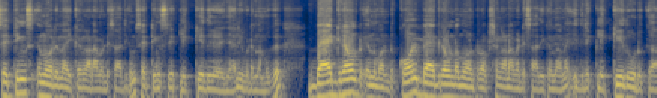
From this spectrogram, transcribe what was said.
സെറ്റിങ്സ് എന്ന് പറയുന്ന ഐക്കൺ കാണാൻ വേണ്ടി സാധിക്കും. സെറ്റിങ്സിൽ ക്ലിക്ക് ചെയ്ത് കഴിഞ്ഞാൽ ഇവിടെ നമുക്ക് ബാക്ക്ഗ്രൗണ്ട് എന്ന് പറഞ്ഞിട്ട് കോൾ ബാക്ക്ഗ്രൗണ്ട് എന്ന് പറഞ്ഞിട്ട് ഓപ്ഷൻ കാണാൻ വേണ്ടി സാധിക്കുന്നതാണ്. ഇതിൽ ക്ലിക്ക് ചെയ്ത് കൊടുക്കുക.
